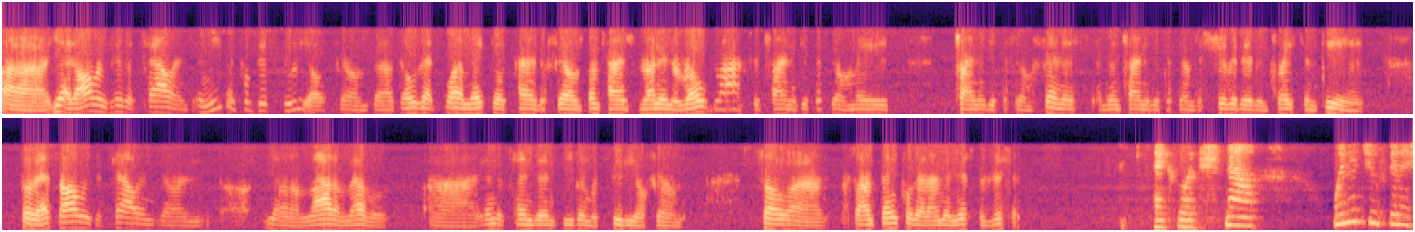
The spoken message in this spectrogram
uh, yeah, it always is a challenge, and even for big studio films, uh, those that want to make those kinds of films sometimes run into roadblocks of trying to get the film made, trying to get the film finished, and then trying to get the film distributed and placed in theaters. So that's always a challenge on, uh, you know, on a lot of levels, uh, independent, even with studio films. So, uh, so I'm thankful that I'm in this position. Excellent. Now, when did you finish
